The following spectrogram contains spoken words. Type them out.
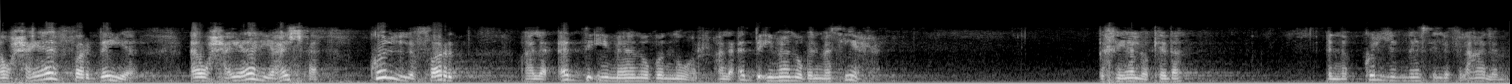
أو حياة فردية أو حياة يعيشها كل فرد على قد إيمانه بالنور على قد إيمانه بالمسيح. تخيلوا كده؟ إن كل الناس اللي في العالم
